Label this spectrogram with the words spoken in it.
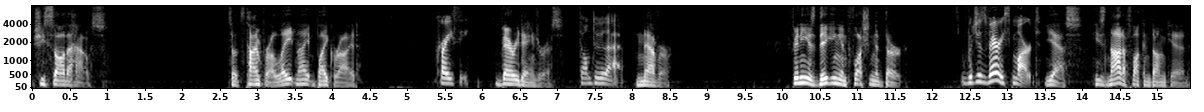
She saw the house. So it's time for a late night bike ride. Crazy. Very dangerous. Don't do that. Never. Finney is digging and flushing the dirt. Which is very smart. Yes, he's not a fucking dumb kid.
